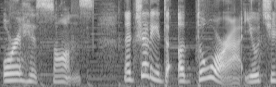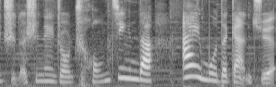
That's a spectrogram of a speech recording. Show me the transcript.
or his songs. 那这里的 adore 啊，尤其指的是那种崇敬的、爱慕的感觉，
